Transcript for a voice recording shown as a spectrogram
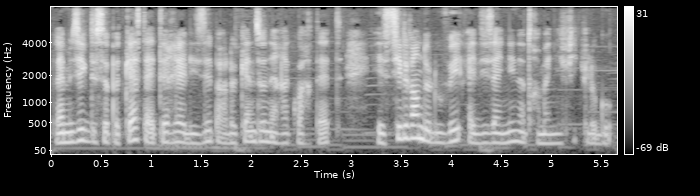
La musique de ce podcast a été réalisée par le Kenzonera Quartet et Sylvain Delouvet a designé notre magnifique logo.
